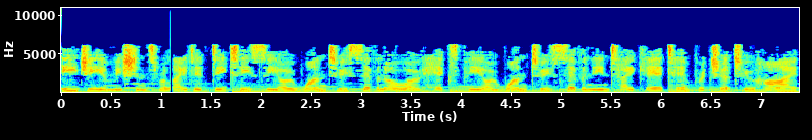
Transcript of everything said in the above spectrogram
e.g. emissions related. DTC 012700 hex P0127 intake air temperature too high.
